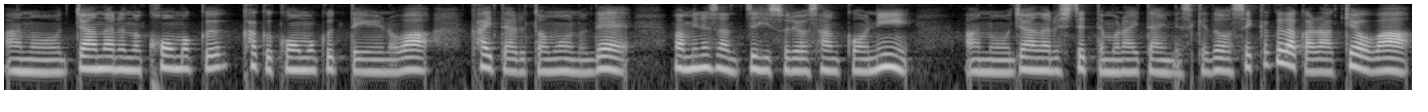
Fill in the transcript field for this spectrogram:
あのジャーナルの項目各項目っていうのは書いてあると思うので、まあ、皆さん是非それを参考にあのジャーナルしてってもらいたいんですけどせっかくだから今日は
